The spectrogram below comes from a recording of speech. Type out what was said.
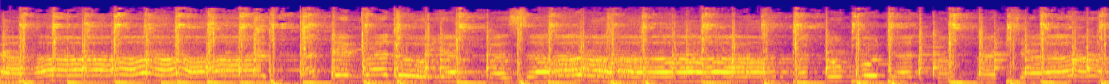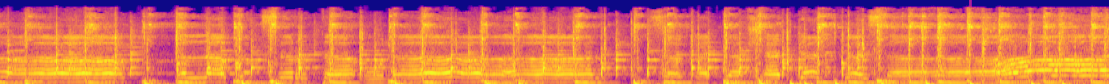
Jahat Nanti palu yang besar Menunggu dan mengancam Kelabang serta ular Sangat dahsyat dan besar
